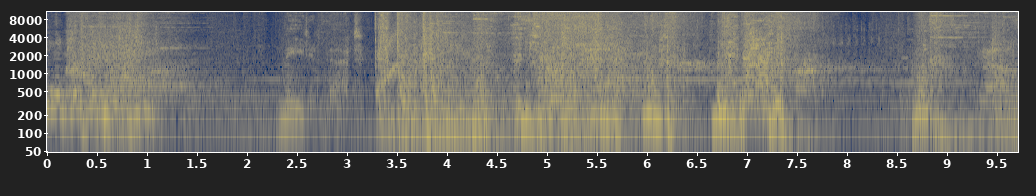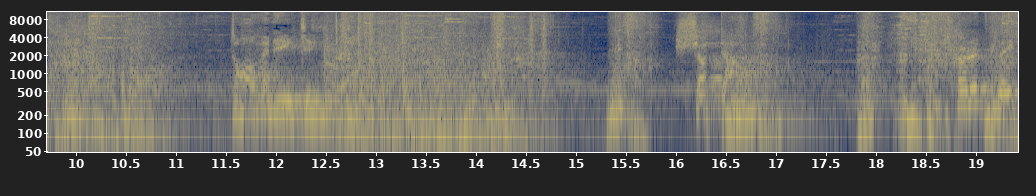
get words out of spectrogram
Slain the dragon. Needed that. Dominating. Shut down. Turret plate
